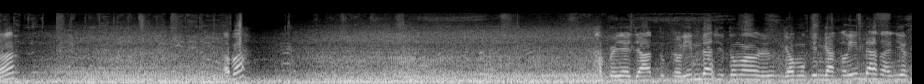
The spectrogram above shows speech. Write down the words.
Hah? Apa? HP-nya jatuh kelindas itu mah nggak mungkin nggak kelindas anjir.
